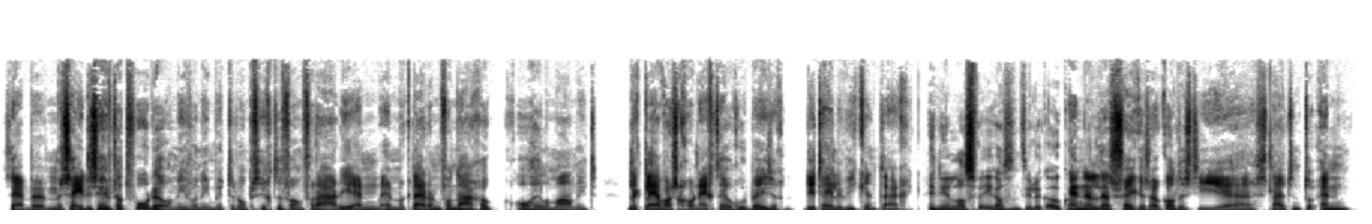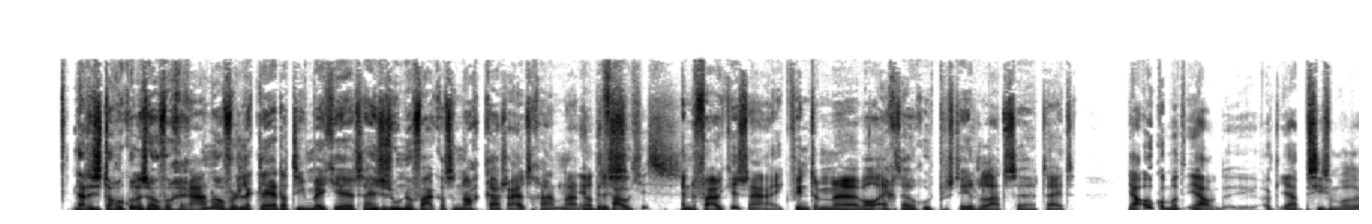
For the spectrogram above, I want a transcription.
ze hebben, Mercedes heeft dat voordeel in ieder geval niet meer ten opzichte van Ferrari. En, en McLaren vandaag ook al helemaal niet. Leclerc was gewoon echt heel goed bezig dit hele weekend eigenlijk. En in Las Vegas natuurlijk ook al. En in Las Vegas ook al, dus die eh sluiten to- En daar is het toch ook wel eens over gegaan, over Leclerc, dat hij een beetje zijn seizoenen vaak als een nachtkaars uitgaan. Nou, en dat de is, foutjes. En de foutjes. Nou, ik vind hem wel echt heel goed presteren de laatste tijd. Ja, ook omdat, ja, ook- ja precies omdat, wat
